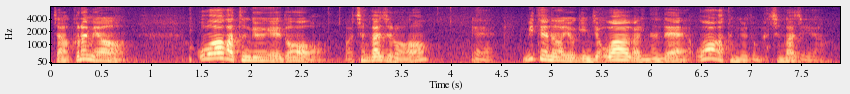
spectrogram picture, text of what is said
자, 그러면, 오화 같은 경우에도 마찬가지로, 예, 밑에는 여기 이제 오화가 있는데 오화 같은 경우도 마찬가지예요.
